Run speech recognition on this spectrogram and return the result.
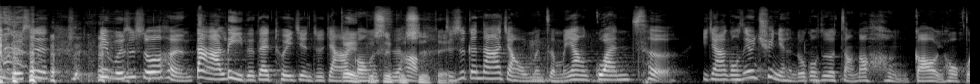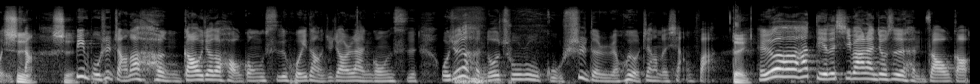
并不是，并不是说很大力的在推荐这家公司哈，只是跟大家讲我们怎么样观测。一家公司，因为去年很多公司都涨到很高以后回档，是，并不是涨到很高叫做好公司，回档就叫烂公司。我觉得很多初入股市的人会有这样的想法，对，也就是说它跌的稀巴烂就是很糟糕。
